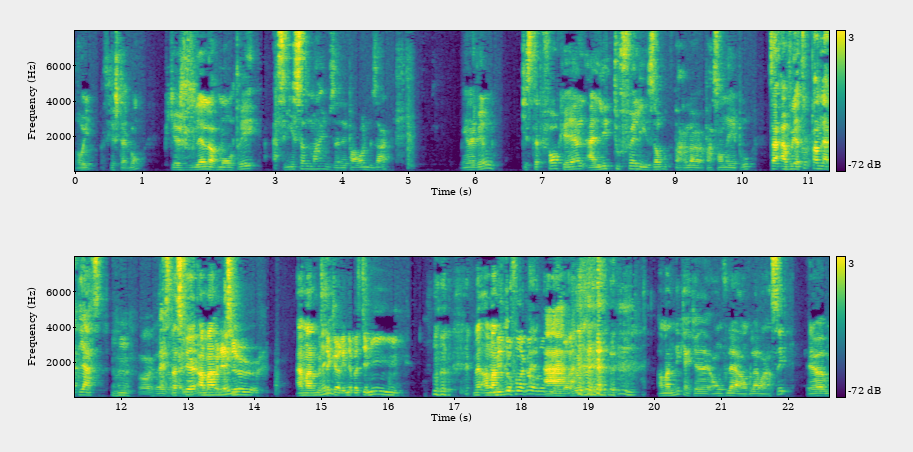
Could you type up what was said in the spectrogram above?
Oui, parce que j'étais bon. Puis que je voulais leur montrer, essayez ça de même, vous allez pas avoir de misère. Mais il y en avait une qui était plus fort qu'elle, elle étouffait les autres par, leur, par son impro. Ça, elle voulait tout prendre la place. Mhm. Ouais. Ben, c'est parce que, à un moment donné, à un moment donné, Corinne Bastiani. mais à un moment donné, Ah. à un moment donné, quand on, voulait, on voulait avancer, euh,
